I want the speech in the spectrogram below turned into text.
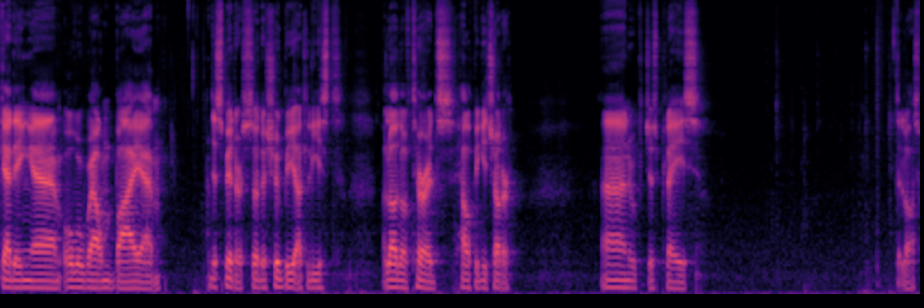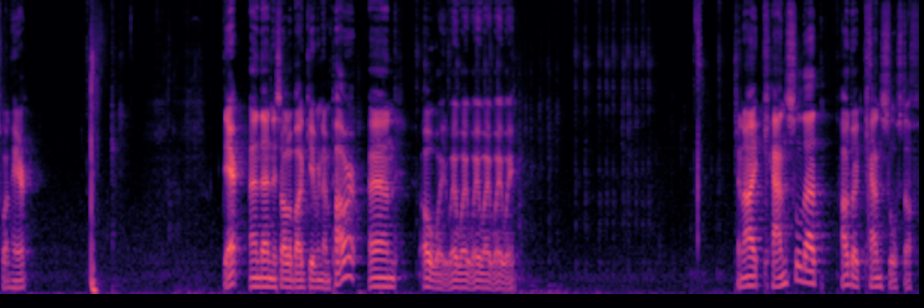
getting um, overwhelmed by um, the spitters. So there should be at least a lot of turrets helping each other. And we could just place the last one here. There, and then it's all about giving them power, and... Oh, wait, wait, wait, wait, wait, wait, wait. Can I cancel that? How do I cancel stuff?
